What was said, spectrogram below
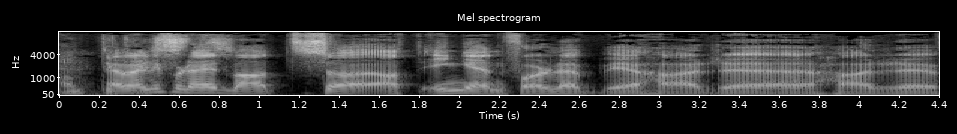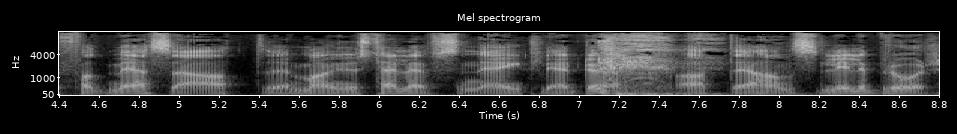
antikrist. Jeg er veldig fornøyd med at, så, at ingen foreløpig har, uh, har eh, fått med seg at Magnus Tellefsen egentlig er død, og at det er hans lillebror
